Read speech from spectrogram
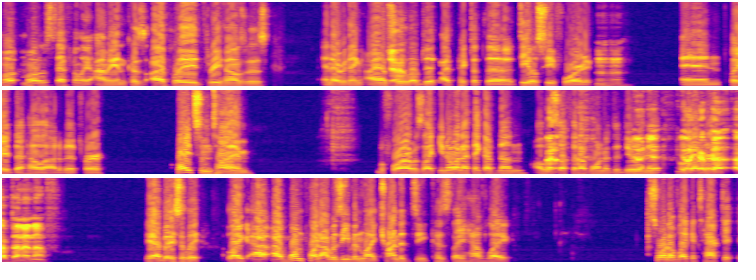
Mo- most definitely. I mean, because I played Three Houses and everything. I absolutely Yeah. loved it. I picked up the DLC for it Mm-hmm. and played the hell out of it for quite some time before I was like, you know what? I think I've done all the stuff that I've wanted to do in it. You're like I've done. I've done enough. Yeah, basically. Like at, at one point, I was even like trying to do because they have like sort of like a tactic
